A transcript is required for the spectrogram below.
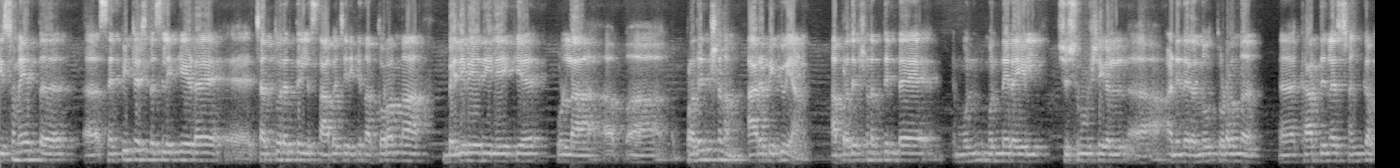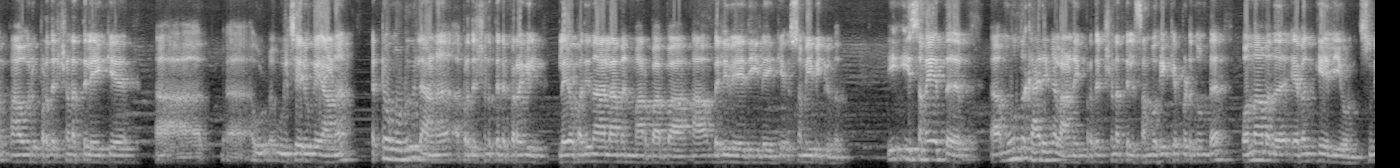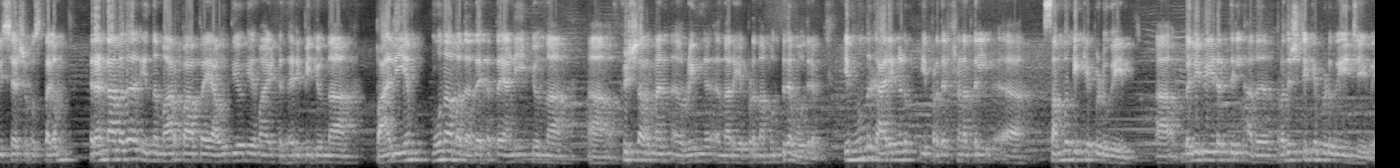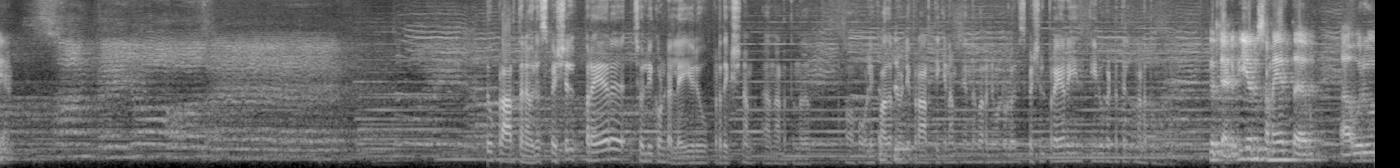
ഈ സമയത്ത് saint Peter's ബസിലിക്കയുടെ ചത്തുരത്തിൽ സ്ഥാപിച്ചിരിക്കുന്ന തുറന്ന ബലിവേദിയിലേക്ക് ഉള്ള പ്രദക്ഷിണം ആരംഭിക്കുകയാണ്. ആ പ്രദക്ഷിണത്തിന്റെ മുൻ മുൻനിരയിൽ ശുശ്രൂഷികൾ അണിനിരന്നു. തുടർന്ന് കാർഡിനൽ സംഘം ആ ഒരു പ്രദക്ഷിണത്തിലേക്ക് ഉൾച്ചേരുകയാണ്. ഏറ്റവും ഒടുവിലാണ് പ്രദക്ഷിണത്തിന്റെ പിറകിൽ ലയോ പതിനാലാമൻ മാർപ്പാപ്പ ആ ബലിവേദിയിലേക്ക് സമീപിക്കുന്നത്. ഈ ഈ സമയത്ത് മൂന്ന് കാര്യങ്ങളാണ് ഈ പ്രദക്ഷിണത്തിൽ സംവഹിക്കപ്പെടുന്നുണ്ട്. ഒന്നാമത് എവങ്കേലിയോൺ സുവിശേഷ പുസ്തകം. രണ്ടാമത് ഇന്ന് മാർപ്പാപ്പയെ ഔദ്യോഗികമായിട്ട് ധരിപ്പിക്കുന്ന പാലിയം. മൂന്നാമത് അദ്ദേഹത്തെ അണിയിക്കുന്ന ഫിഷർമൻ റിംഗ് എന്നറിയപ്പെടുന്ന മുദ്രമോതിരം. ഈ മൂന്ന് കാര്യങ്ങളും ഈ പ്രദക്ഷിണത്തിൽ സംഭവിക്കപ്പെടുകയും ബലിപീഠത്തിൽ അത് പ്രതിഷ്ഠിക്കപ്പെടുകയും ചെയ്യുകയാണ്. ഒരു പ്രാർത്ഥന ഒരു സ്പെഷ്യൽ പ്രെയർ ചൊല്ലിക്കൊണ്ടല്ലേ ഈ ഒരു പ്രദക്ഷിണം നടത്തുന്നത്? ഹോളി ഫാദറിന് വേണ്ടി പ്രാർത്ഥിക്കണം എന്ന് പറഞ്ഞുകൊണ്ടുള്ള ഒരു സ്പെഷ്യൽ പ്രെയർ ഈ ഒരു ഘട്ടത്തിൽ നടത്തുന്നുണ്ട്. തീർച്ചയായിട്ടും. ഈ ഒരു സമയത്ത് ഒരു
